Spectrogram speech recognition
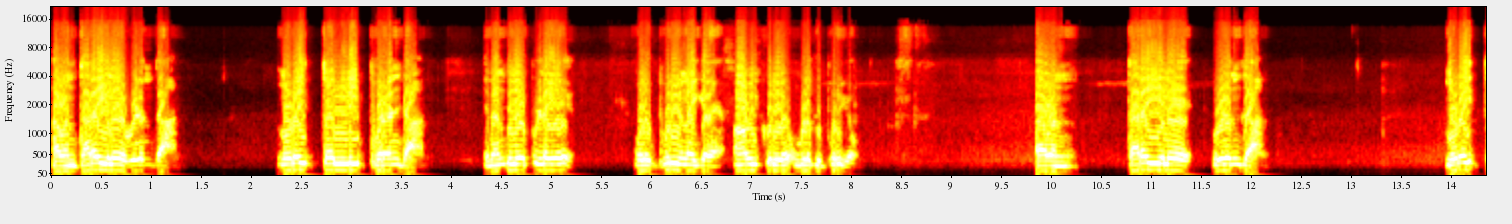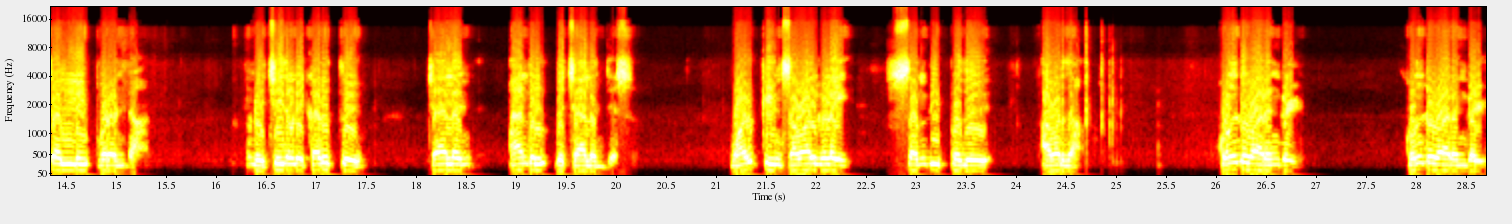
அவன் தரையிலே விழுந்தான். நுரை தள்ளி புரண்டான். என் அன்புடைய பிள்ளையே உங்களுக்கு புரிய நினைக்கிறேன். ஆவிக்குரிய உங்களுக்கு புரியும். அவன் தரையிலே விழுந்தான். நுரைத்தள்ளி புரண்டான். என்னுடைய செய்தியுடைய கருத்து சேலஞ்ச் ஹேண்டில் த சேலஞ்சஸ் வாழ்க்கையின் சவால்களை சந்திப்பது அவர்தான். கொண்டு வாருங்கள் கொண்டு வாருங்கள்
